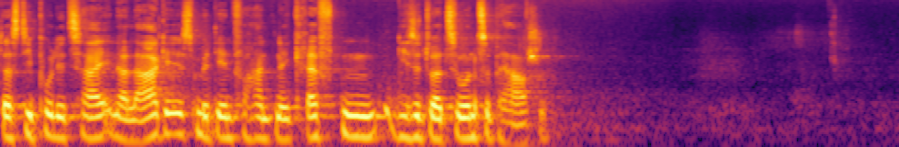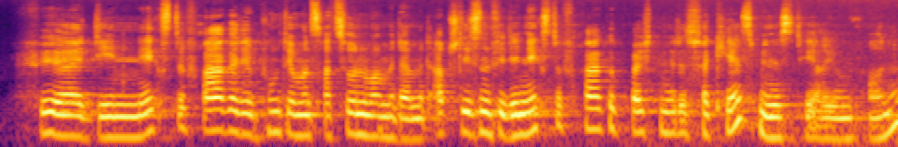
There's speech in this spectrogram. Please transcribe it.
dass die Polizei in der Lage ist, mit den vorhandenen Kräften die Situation zu beherrschen. Für die nächste Frage, den Punkt Demonstration wollen wir damit abschließen. Für die nächste Frage bräuchten wir das Verkehrsministerium vorne.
